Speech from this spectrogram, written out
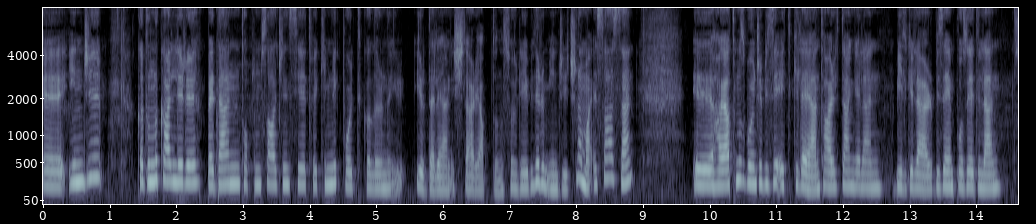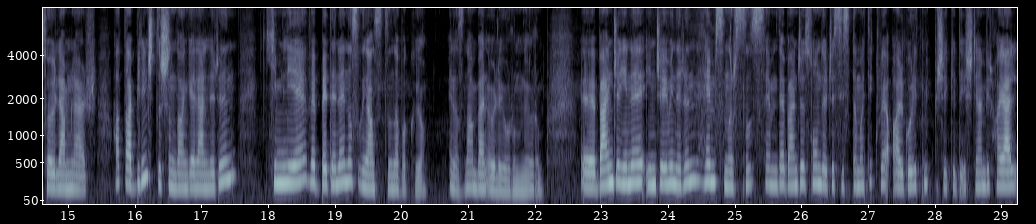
Ee, İnci kadınlık halleri, beden, toplumsal cinsiyet ve kimlik politikalarını ir- irdeleyen işler yaptığını söyleyebilirim İnci için ama esasen e, hayatımız boyunca bizi etkileyen, tarihten gelen bilgiler, bize empoze edilen söylemler, hatta bilinç dışından gelenlerin kimliğe ve bedene nasıl yansıttığına bakıyor. En azından ben öyle yorumluyorum. E, bence yine İnce Eminer'in hem sınırsız hem de bence son derece sistematik ve algoritmik bir şekilde işleyen bir hayal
